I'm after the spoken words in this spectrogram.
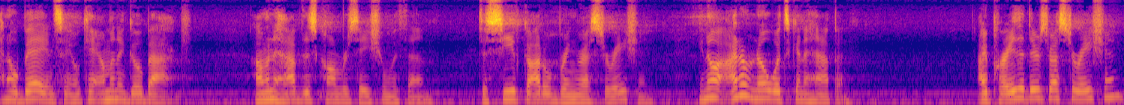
and obey and say, okay, I'm going to go back. I'm going to have this conversation with them to see if God will bring restoration. You know, I don't know what's going to happen. I pray that there's restoration,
